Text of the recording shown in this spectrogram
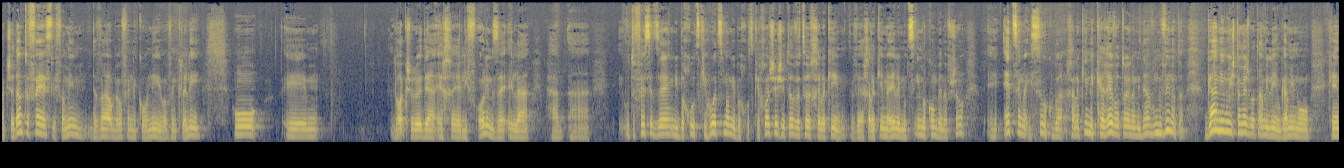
רק כשאדם תופס לפעמים דבר באופן עקרוני, באופן כללי, הוא אה, לא רק שהוא לא יודע איך אה, לפעול עם זה, אלא הוא תופס את זה מבחוץ, כי הוא עצמו מבחוץ. ככל שיש יותר ויותר חלקים, והחלקים האלה מוצאים מקום בנפשו, אה, עצם העיסוק בחלקים מקרב אותו אל המידה והוא מבין אותה. גם אם הוא ישתמש באותן מילים, גם אם הוא, כן,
